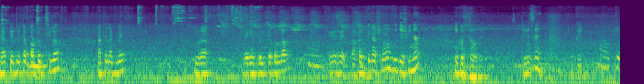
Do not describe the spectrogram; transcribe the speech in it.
যাক এই দুইটা পাথর ছিল। হাতে লাগবে। আমরা ভেঙে পরীক্ষা করলাম ঠিক আছে? পাথর কেনার সময় বুঝে শুনে ই করতে হবে ঠিক আছে? ওকে ওকে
